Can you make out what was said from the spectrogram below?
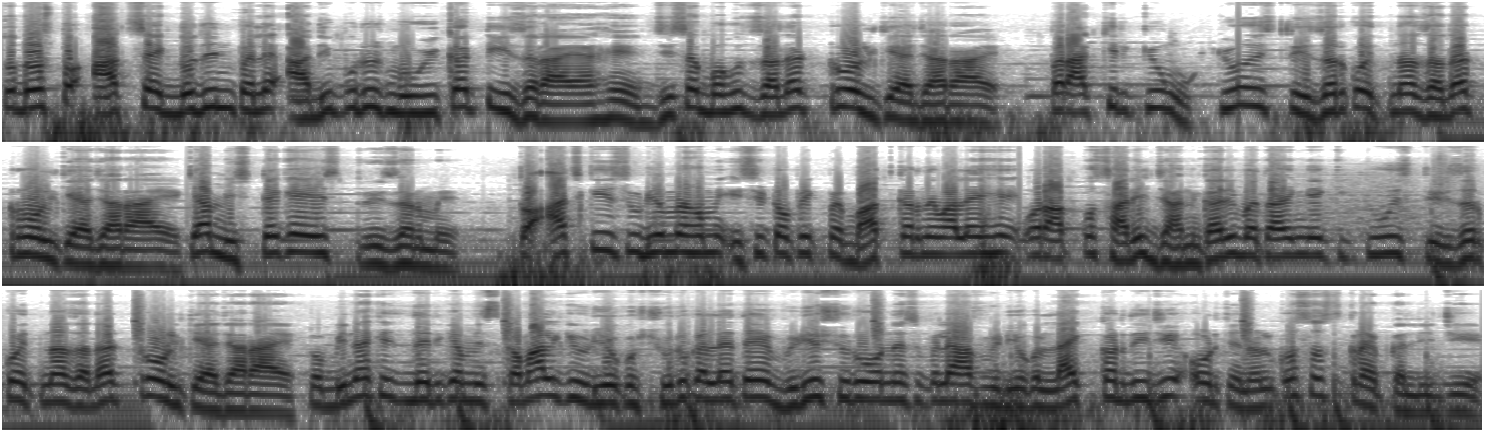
तो दोस्तों आज से एक दो दिन पहले आदि पुरुष मूवी का टीजर आया है जिसे बहुत ज़्यादा ट्रोल किया जा रहा है। पर आखिर क्यों? क्यों इस टीजर को इतना ज़्यादा ट्रोल किया जा रहा है? क्या मिस्टेक है इस टीजर में? तो आज की इस वीडियो में हम इसी टॉपिक पे बात करने वाले हैं और आपको सारी जानकारी बताएँगे कि क्यों इस टीजर को इतना ज़्यादा ट्रोल किया जा रहा है। तो बिना किसी देरी के हम इस कमाल की वीडियो को शुरू कर लेते हैं। वीडियो शुरू होने से पहले आप वीडियो को लाइक कर दीजिए और चैनल को सब्सक्राइब कर लीजिए।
